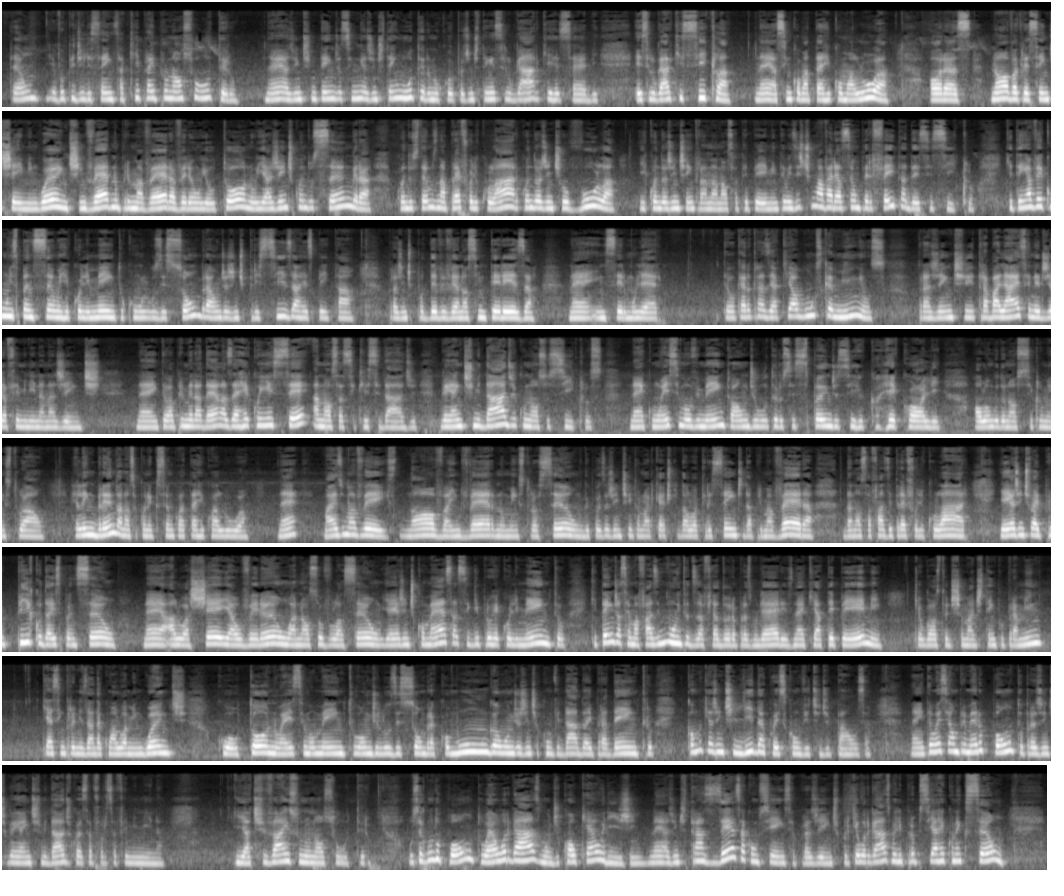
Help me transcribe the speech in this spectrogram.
Então eu vou pedir licença aqui para ir para o nosso útero, né? A gente entende assim, a gente tem um útero no corpo, a gente tem esse lugar que recebe, esse lugar que cicla né? Assim como a Terra e como a Lua, horas nova, crescente, cheia e minguante, inverno, primavera, verão e outono, e a gente quando sangra, quando estamos na pré-folicular, quando a gente ovula e quando a gente entra na nossa TPM. Então existe uma variação perfeita desse ciclo, que tem a ver com expansão e recolhimento, com luz e sombra, onde a gente precisa respeitar para a gente poder viver a nossa inteireza, né, em ser mulher. Então eu quero trazer aqui alguns caminhos para a gente trabalhar essa energia feminina na gente. Né? Então, a primeira delas é reconhecer a nossa ciclicidade, ganhar intimidade com nossos ciclos, né? com esse movimento onde o útero se expande, se recolhe ao longo do nosso ciclo menstrual, relembrando a nossa conexão com a Terra e com a Lua. Né? Mais uma vez, nova, inverno, menstruação, depois a gente entra no arquétipo da lua crescente, da primavera, da nossa fase pré-folicular, e aí a gente vai para o pico da expansão, né, a lua cheia, o verão, a nossa ovulação, e aí a gente começa a seguir para o recolhimento, que tende a ser uma fase muito desafiadora para as mulheres, né, que é a TPM, que eu gosto de chamar de tempo para mim, que é sincronizada com a lua minguante, o outono é esse momento onde luz e sombra comungam, onde a gente é convidado a ir para dentro. Como que a gente lida com esse convite de pausa? Né? Então, esse é um primeiro ponto para a gente ganhar intimidade com essa força feminina e ativar isso no nosso útero. O segundo ponto é o orgasmo de qualquer origem, né? A gente trazer essa consciência para gente, porque o orgasmo ele propicia a reconexão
